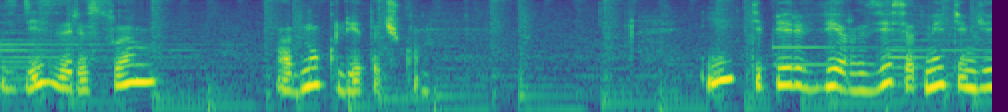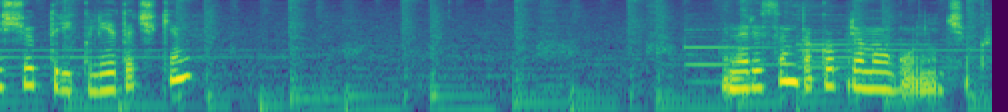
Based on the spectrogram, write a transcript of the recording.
Здесь зарисуем одну клеточку. И теперь вверх здесь отметим еще три клеточки. Нарисуем такой прямоугольничек.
